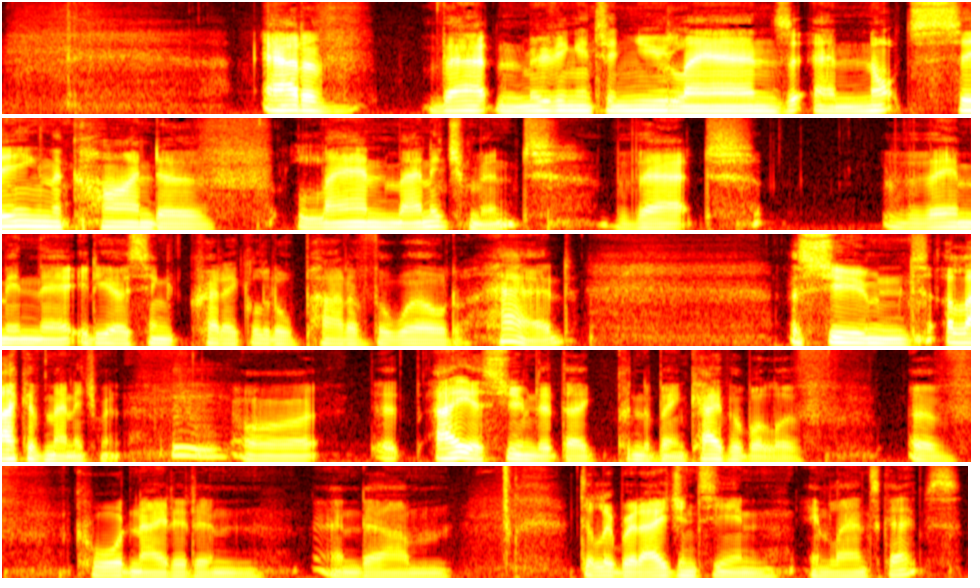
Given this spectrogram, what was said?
Out of that and moving into new lands and not seeing the kind of land management that them in their idiosyncratic little part of the world had assumed a lack of management, Mm. or uh, a assumed that they couldn't have been capable of of coordinated and and um, deliberate agency in in landscapes.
